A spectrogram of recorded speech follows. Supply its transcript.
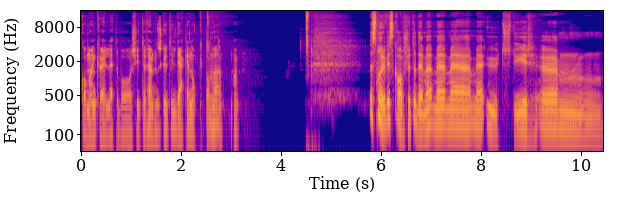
komme en kveld etterpå og skyte 15 skudd til, det er ikke nok, på en måte. Nei. Snorre, vi skal avslutte det med, med, med, med utstyr. Um,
